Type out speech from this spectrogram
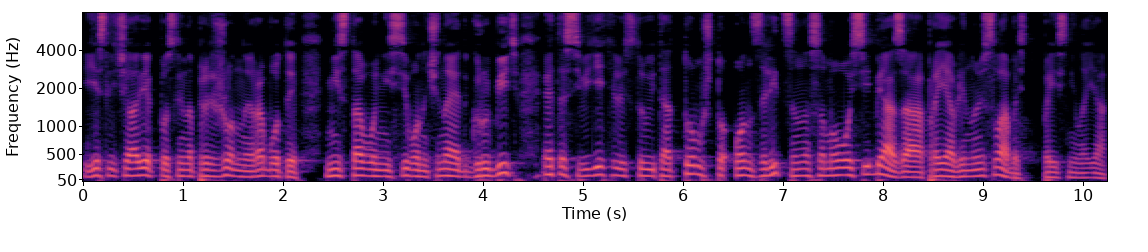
«Если человек после напряженной работы ни с того ни с сего начинает грубить, это свидетельствует о том, что он злится на самого себя за проявленную слабость», — пояснила я.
